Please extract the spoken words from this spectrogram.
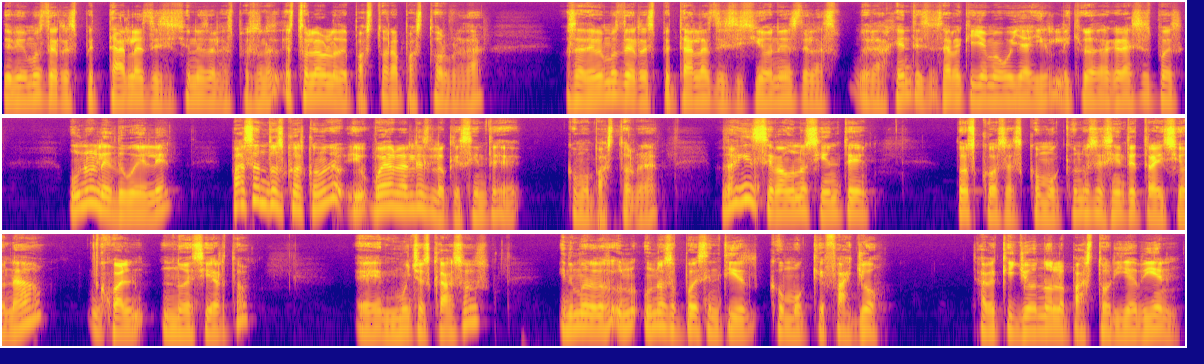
debemos de respetar las decisiones de las personas. Esto lo hablo de pastor a pastor, ¿verdad? O sea, debemos de respetar las decisiones de, las, de la gente. Si sabe que yo me voy a ir, le quiero dar gracias, pues uno le duele. Pasan dos cosas. Cuando voy a hablarles lo que siente como pastor, ¿verdad? Cuando alguien se va, uno siente dos cosas, como que uno se siente traicionado, lo cual no es cierto en muchos casos. Y número dos, uno, uno se puede sentir como que falló. Sabe que yo no lo pastoreé bien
